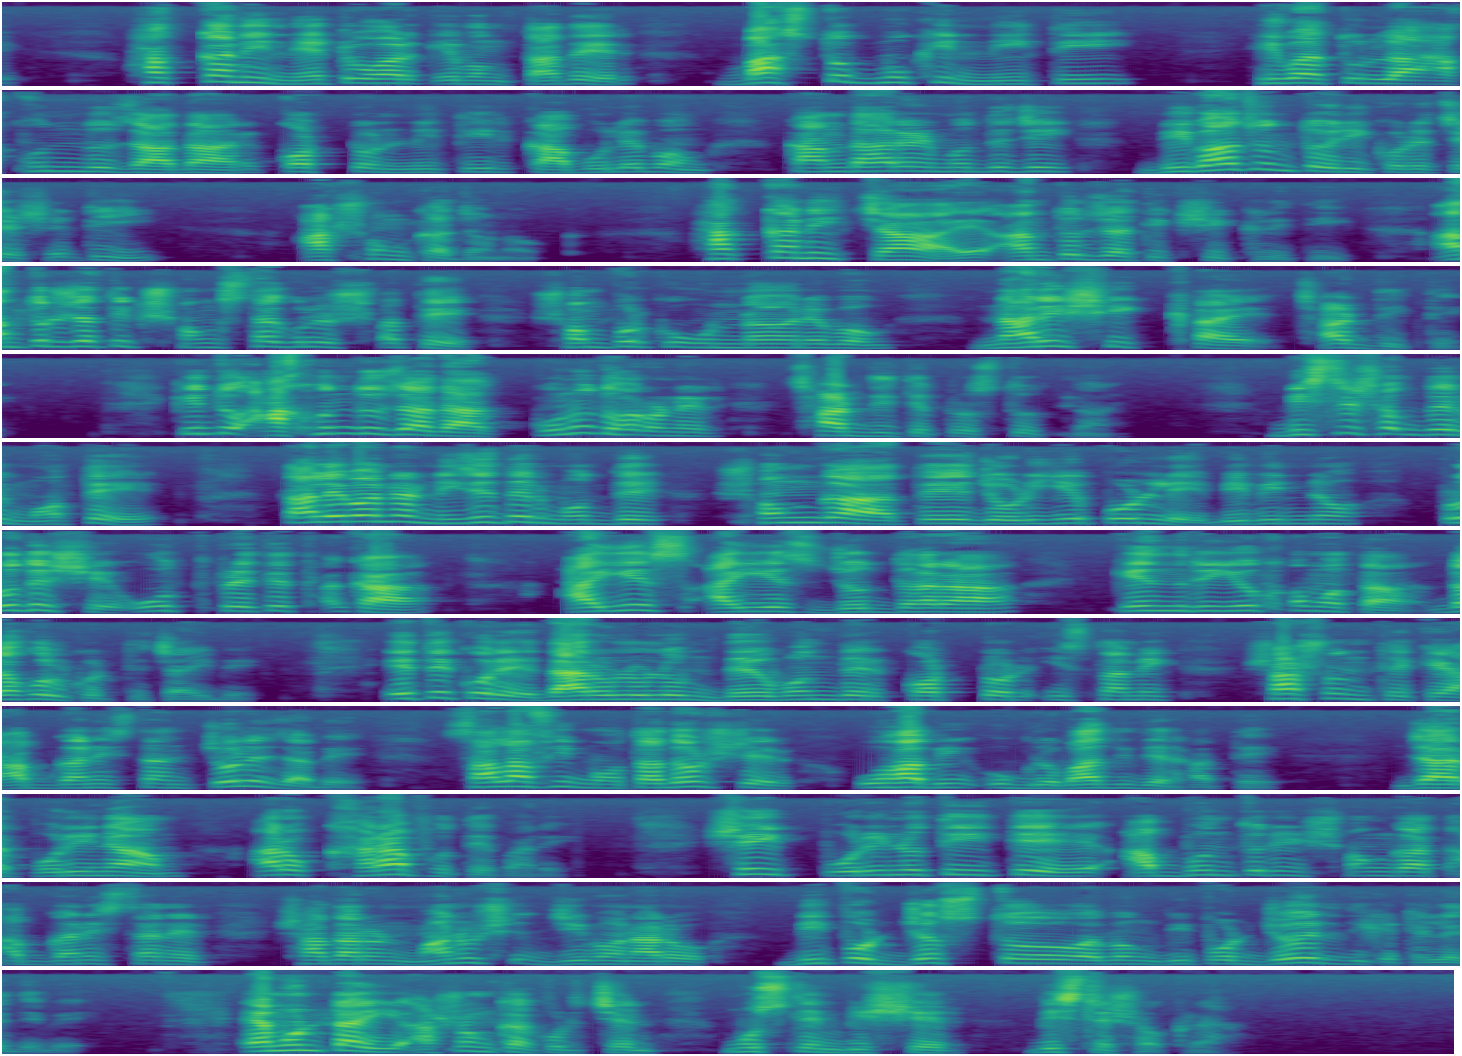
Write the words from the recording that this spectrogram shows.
হাক্কানি নেটওয়ার্ক এবং তাদের বাস্তবমুখী নীতি হিবাতুল্লাহ আকুন্দু জাদার কট্টর নীতির কাবুল এবং কান্দাহারের মধ্যে যেই বিভাজন তৈরি করেছে সেটি আশঙ্কাজনক। হাক্কানি চায় আন্তর্জাতিক স্বীকৃতি। আন্তর্জাতিক সংস্থাগুলোর সাথে সম্পর্ক উন্নয়ন এবং নারী শিক্ষায় ছাড় দিতে। কিন্তু আখুন্দুজাদা কোনো ধরনের ছাড় দিতে প্রস্তুত নয়। বিশ্লেষকদের মতে, তালেবানরা নিজেদের মধ্যে সংঘাতে জড়িয়ে পড়লে বিভিন্ন প্রদেশে পেতে থাকা আইএসআইএস যোদ্ধারা কেন্দ্রীয় ক্ষমতা দখল করতে চাইবে। এতে করে দারুল উলুম দেওবন্দের কট্টর ইসলামিক শাসন থেকে আফগানিস্তান চলে যাবে সালাফি মতাদর্শের ওহাবি উগ্রবাদীদের হাতে, যার পরিণাম আরও খারাপ হতে পারে। সেই পরিণতিতে আভ্যন্তরীণ সংঘাত আফগানিস্তানের সাধারণ মানুষের জীবন আরও বিপর্যস্ত এবং বিপর্যয়ের দিকে ঠেলে দেবে। এমনটাই আশঙ্কা করছেন মুসলিম বিশ্বের বিশ্লেষকরা।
